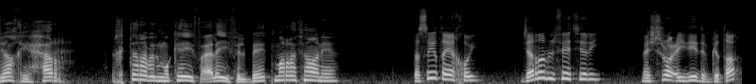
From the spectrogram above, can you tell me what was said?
يا أخي حر. اخترب المكيف علي في البيت مرة ثانية. بسيطة يا أخوي. جرب الفيتري. مشروع جديد في قطر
